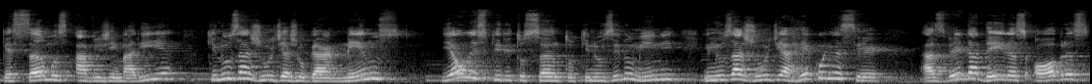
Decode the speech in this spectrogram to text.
Peçamos à Virgem Maria que nos ajude a julgar menos e ao Espírito Santo que nos ilumine e nos ajude a reconhecer as verdadeiras obras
